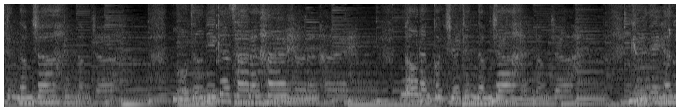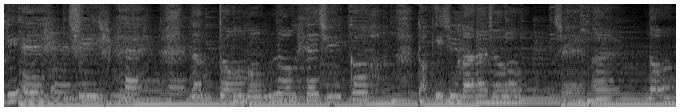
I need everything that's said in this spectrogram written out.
꽃을 남자. 모두 네가 사랑할 너란 꽃을 든 남자. 그대 향기에 취해. 난 또 몽롱해지고 꺾이지 말아줘 제발 너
